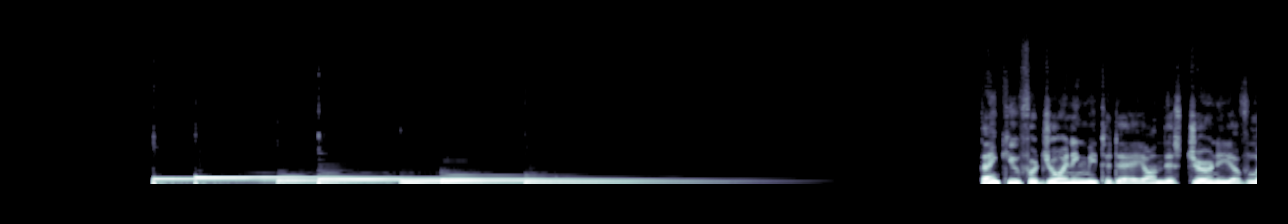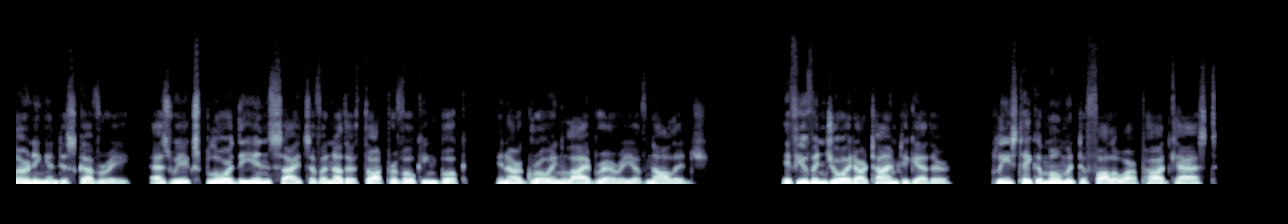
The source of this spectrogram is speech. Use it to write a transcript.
Thank you for joining me today on this journey of learning and discovery as we explored the insights of another thought provoking book in our growing library of knowledge. If you've enjoyed our time together, please take a moment to follow our podcast,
